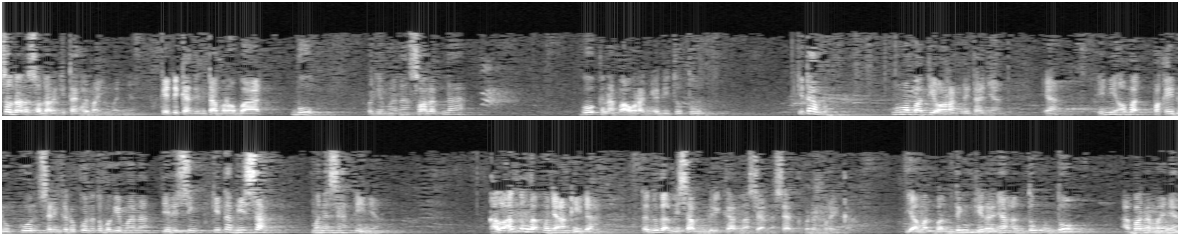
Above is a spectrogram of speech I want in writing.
saudara-saudara kita yang lemah imannya. Ketika kita berobat, Bu, bagaimana sholat enggak? Bu, kenapa auratnya ditutup? Kita mengobati orang ditanya, ya, ini obat pakai dukun, sering ke dukun atau bagaimana? Jadi kita bisa menasihatinya. Kalau antum nggak punya akidah, tentu nggak bisa memberikan nasihat-nasihat kepada mereka. Ya amat penting kiranya antum untuk apa namanya?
